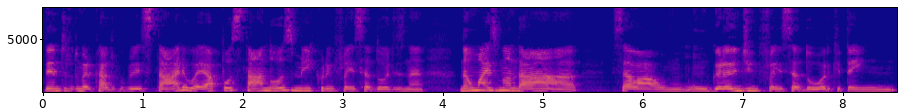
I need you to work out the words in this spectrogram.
dentro do mercado publicitário, é apostar nos micro-influenciadores, né? Não mais mandar, sei lá, um, um grande influenciador que tem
